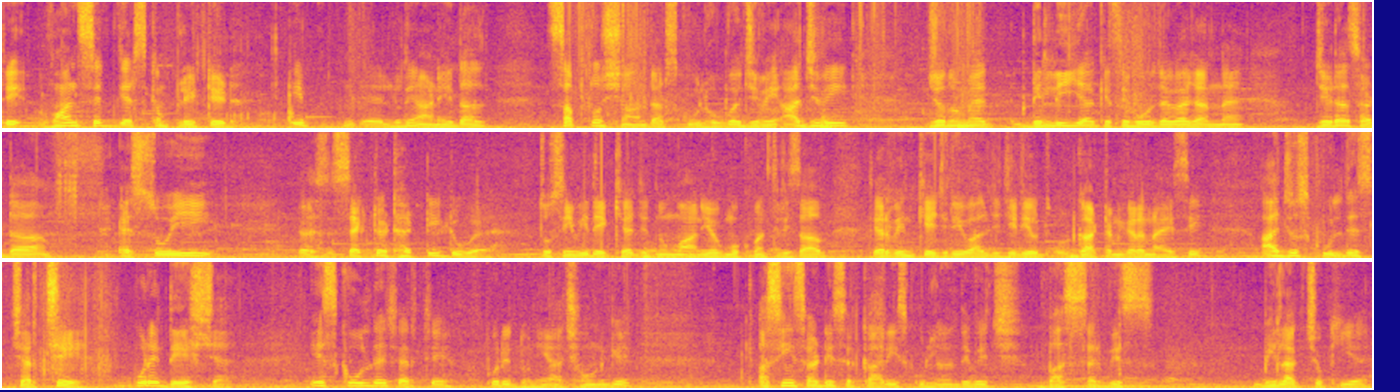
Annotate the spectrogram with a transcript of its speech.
ਤੇ ਵਾਂਸ ਇਟ ਗੈਟਸ ਕੰਪਲੀਟਡ ਇਹ ਲੁਧਿਆਣੇ ਦਾ ਸਭ ਤੋਂ ਸ਼ਾਨਦਾਰ ਸਕੂਲ ਹੋਊਗਾ। ਜਿਵੇਂ ਅੱਜ ਵੀ ਜਦੋਂ ਮੈਂ ਦਿੱਲੀ ਜਾਂ ਕਿਸੇ ਹੋਰ ਜਗ੍ਹਾ ਜਾਂਦਾ, ਜਿਹੜਾ ਸਾਡਾ ਐਸਓਈ ਸੈਕਟਰ 32 ਹੈ। ਤੁਸੀਂ ਵੀ ਦੇਖਿਆ ਜਦੋਂ ਮਾਨਯੋਗ ਮੁੱਖ ਮੰਤਰੀ ਸਾਹਿਬ ਤੇ ਅਰਵਿੰਦ ਕੇਜਰੀਵਾਲ ਜੀ ਜਿਹਦੀ ਉਦ- ਉਦਘਾਟਨ ਕਰਨ ਆਏ ਸੀ, ਅੱਜ ਉਹ ਸਕੂਲ ਦੇ ਚਰਚੇ ਪੂਰੇ ਦੇਸ਼ 'ਚ ਹੈ। ਇਸ ਸਕੂਲ ਦੇ ਚਰਚੇ ਪੂਰੀ ਦੁਨੀਆ 'ਚ ਹੋਣਗੇ। ਅਸੀਂ ਸਾਡੇ ਸਰਕਾਰੀ ਸਕੂਲਾਂ ਦੇ ਵਿੱਚ ਬੱਸ ਸਰਵਿਸ ਵੀ ਲੱਗ ਚੁੱਕੀ ਹੈ।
